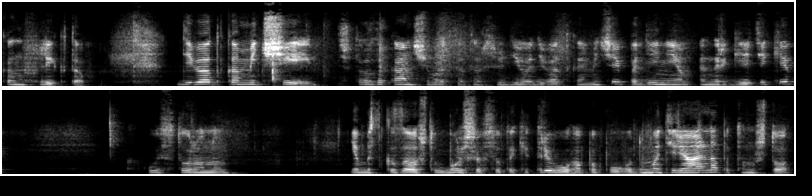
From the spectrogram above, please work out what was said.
конфликтов. Девятка мечей. Что заканчивается это все дело девятка мечей падением энергетики. Какую сторону? Я бы сказала, что больше все-таки тревога по поводу материально, потому что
